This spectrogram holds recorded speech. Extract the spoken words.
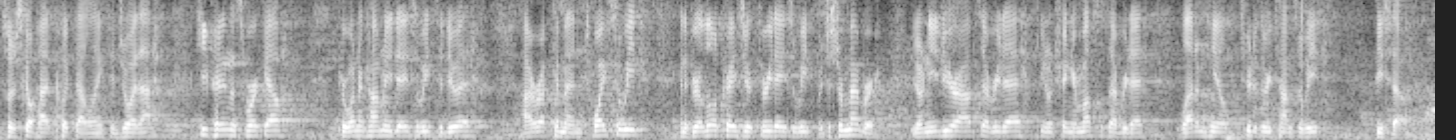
So just go ahead, click that link, enjoy that. Keep hitting this workout. If you're wondering how many days a week to do it, I recommend twice a week and if you're a little crazier, three days a week. But just remember, you don't need to do your abs every day. You don't train your muscles every day. Let them heal two to three times a week. Peace out.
